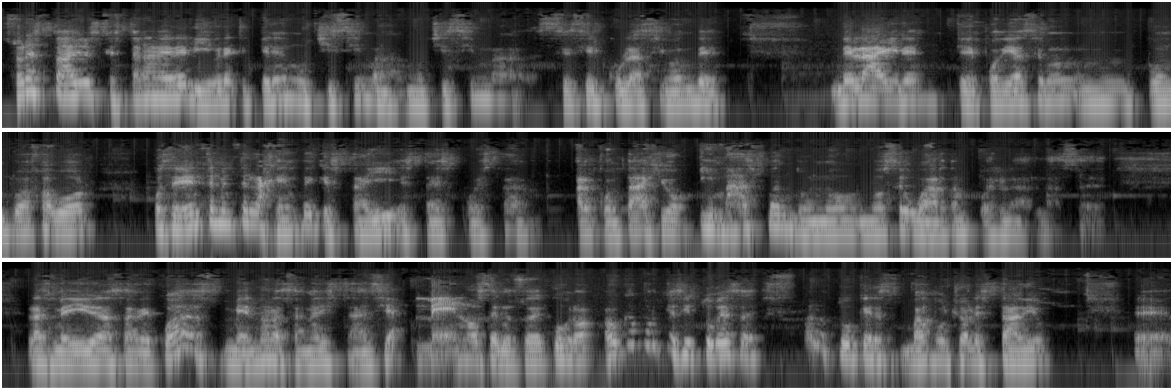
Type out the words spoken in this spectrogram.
son estadios que están al aire libre, que tienen muchísima, muchísima circulación de, del aire, que podría ser un, punto a favor, pues evidentemente la gente que está ahí está expuesta al contagio y más cuando no, no se guardan pues las, las medidas adecuadas, menos la sana distancia, menos el uso de cubrebocas, porque si tú ves, eh, bueno, tú que vas mucho al estadio, eh,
